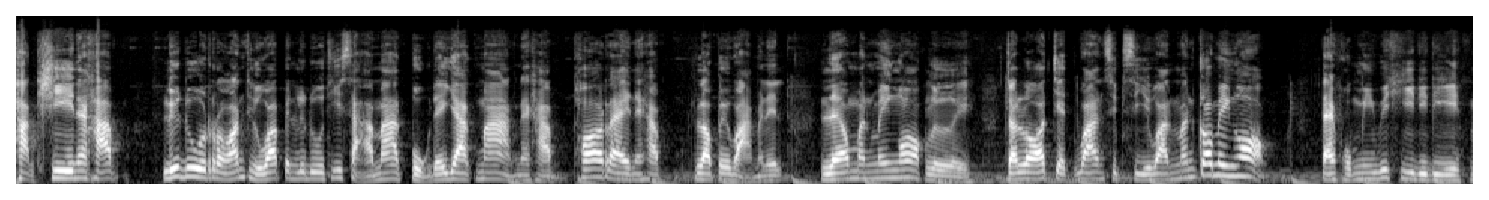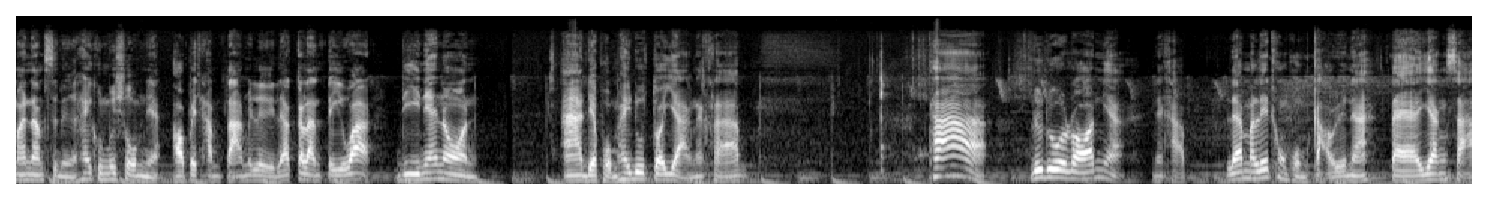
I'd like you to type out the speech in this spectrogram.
ผักชีนะครับฤดูร้อนถือว่าเป็นฤดูที่สามารถปลูกได้ยากมากนะครับ เพราะอะไรนะครับ เราไปหว่านเมล็ดแล้วมันไม่งอกเลย จะรอ 7 วัน 14 วันมันก็ไม่งอก แต่ผมมีวิธีดีๆ มานำเสนอให้คุณผู้ชมเนี่ยเอาไปทำตามไปเลย แล้วการันตีว่าดีแน่นอนอ่าเดี๋ยวผมให้ดูตัวอย่างนะครับ ถ้าฤดูร้อนเนี่ยนะครับและเมล็ดของผมเก่าเลยนะ แต่ยังสา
